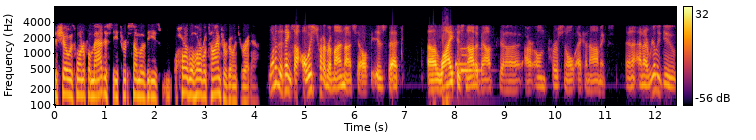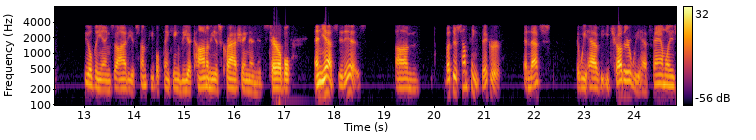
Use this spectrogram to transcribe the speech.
to show His wonderful majesty through some of these horrible, horrible times we're going through right now. One of the things I always try to remind myself is that uh, life is not about uh, our own personal economics, and, and I really do feel the anxiety of some people thinking the economy is crashing and it's terrible, and yes, it is. Um, but there's something bigger, and that's that we have each other, we have families,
